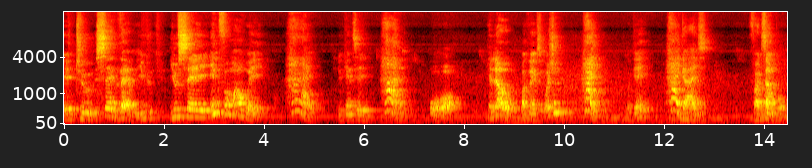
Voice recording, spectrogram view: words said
uh, to say them. You you say informal way hi. You can say hi or hello But next question, hi okay? Hi guys. For example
